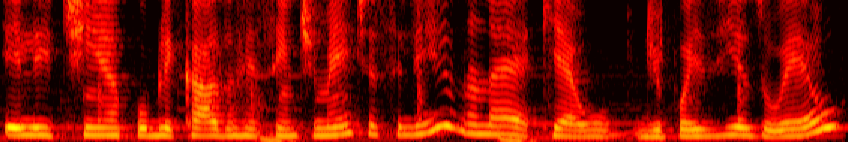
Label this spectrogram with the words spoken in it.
ele tinha publicado recentemente esse livro, né, que é o de poesias o Eu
